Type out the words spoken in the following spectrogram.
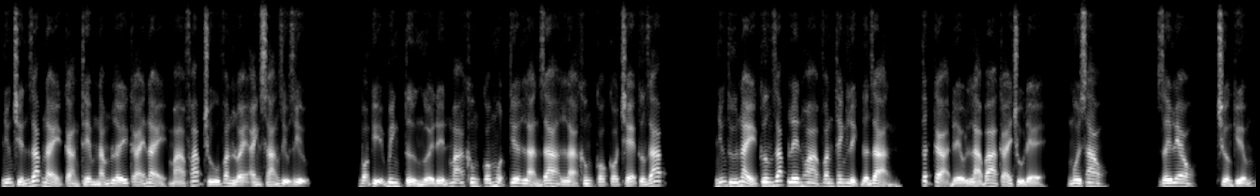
những chiến giáp này càng thêm nắm lấy cái này mà pháp chú văn loé ánh sáng dịu dịu. Bọn kỵ binh từ người đến mã không có một tia làn da là không có có che cương giáp. Những thứ này cương giáp lên hoa văn thanh lịch đơn giản, tất cả đều là ba cái chủ đề, ngôi sao dây leo, trường kiếm.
